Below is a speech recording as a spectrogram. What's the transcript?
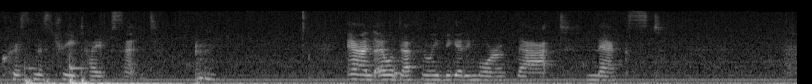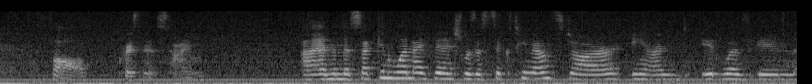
Christmas tree type scent. and I will definitely be getting more of that next fall, Christmas time. Uh, and then the second one I finished was a 16 ounce jar, and it was in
